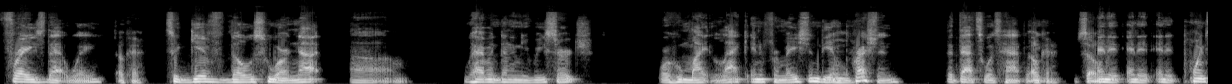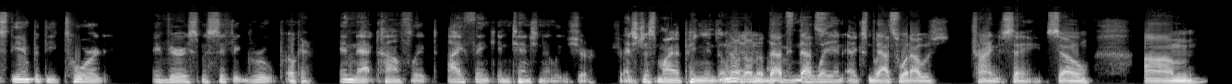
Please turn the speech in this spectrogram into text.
phrased that way okay. to give those who are not um, who haven't done any research or who might lack information the Mm. impression that that's what's happening. Okay. So and it and it and it points the empathy toward a very specific group okay. in that conflict. I think intentionally. Sure. Sure. That's just my opinion, though. No, no, no, I'm that's- in that's- no way an expert. That's what I was trying to say. So, um,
